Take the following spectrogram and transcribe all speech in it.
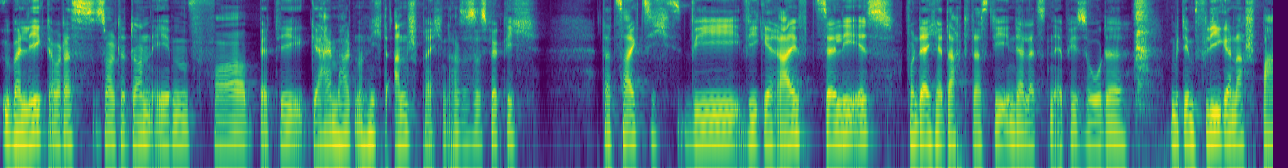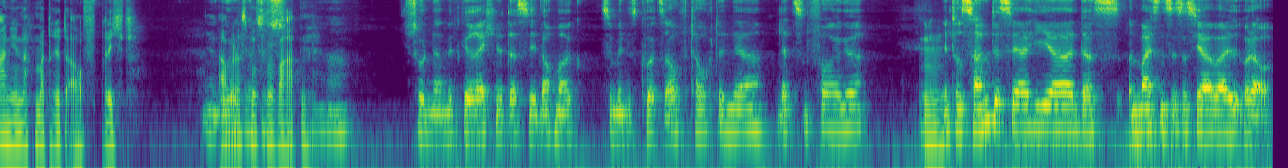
überlegt, aber das sollte Don eben vor Betty geheim halten und nicht ansprechen. Also es ist wirklich, da zeigt sich, wie, wie gereift Sally ist, von der ich ja dachte, dass die in der letzten Episode mit dem Flieger nach Spanien, nach Madrid aufbricht. Ja, gut, aber das muss wohl warten. Ja, schon damit gerechnet, dass sie nochmal zumindest kurz auftaucht in der letzten Folge. Mhm. Interessant ist ja hier, dass meistens ist es ja bei, oder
